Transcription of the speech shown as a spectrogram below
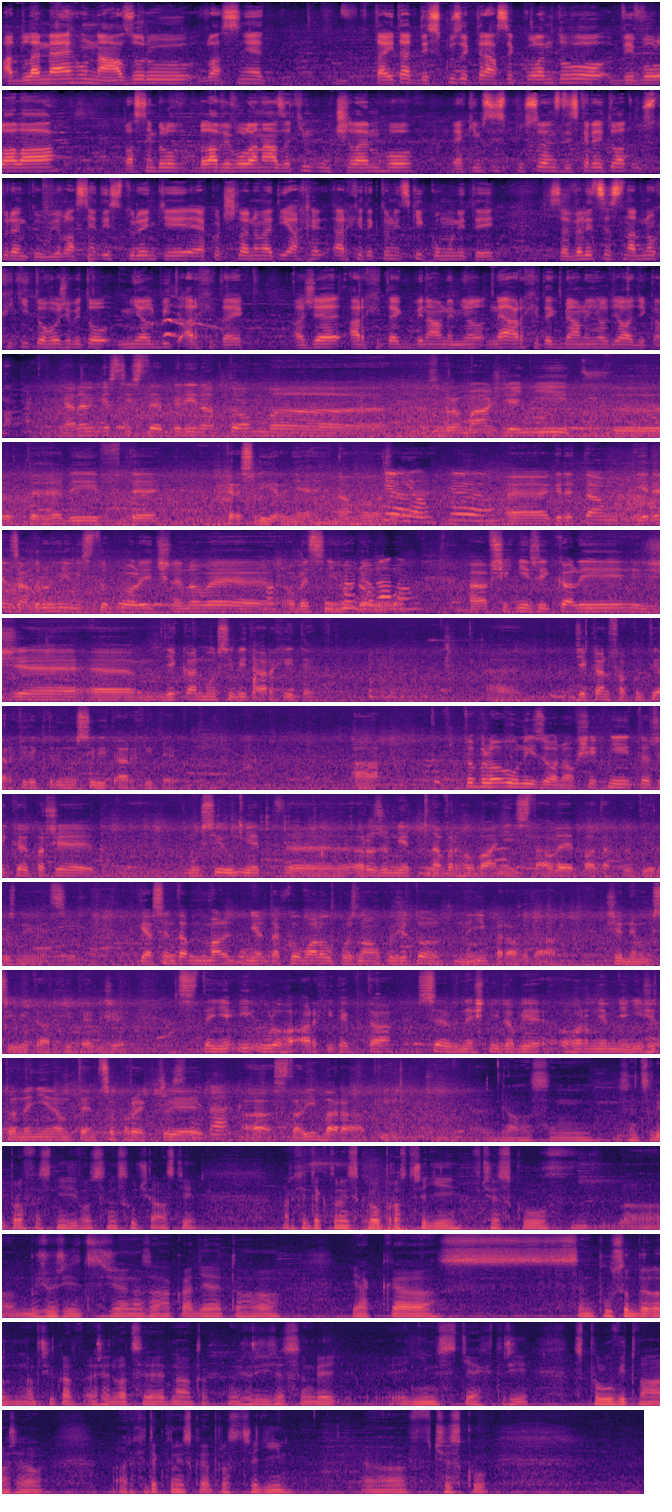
A dle mého názoru vlastně tady ta diskuze, která se kolem toho vyvolala, vlastně bylo, byla vyvolaná za tím účelem ho jakýmsi způsobem zdiskreditovat u studentů, kdy vlastně ty studenti jako členové té architektonické komunity se velice snadno chytí toho, že by to měl být architekt a že architekt by nám neměl, ne architekt by nám neměl dělat děkana. Já nevím, jestli jste byli na tom uh, zhromáždění tehdy v té kreslírně nahoře, Jo, jo, jo. eh, kde tam jeden za druhým vystupovali členové obecního domu ano. a všichni říkali, že eh, děkan musí být architekt. Děkan fakulty architektury musí být architekt. A to, bylo unizono. Všichni to říkali, protože musí umět eh, rozumět navrhování staveb a takové ty různé věci. Já jsem tam mal, měl takovou malou poznámku, že to není pravda, že nemusí být architekt, že stejně i úloha architekta se v dnešní době ohromně mění, že to není jenom ten, co projektuje a staví baráky. Já jsem, jsem celý profesní život jsem součástí architektonického prostředí v Česku. A Můžu říct, že na základě toho, jak eh, jsem působil například v Eře 21, tak můžu říct, že jsem byl jedním z těch, kteří spolu vytvářel architektonické prostředí eh, v Česku.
